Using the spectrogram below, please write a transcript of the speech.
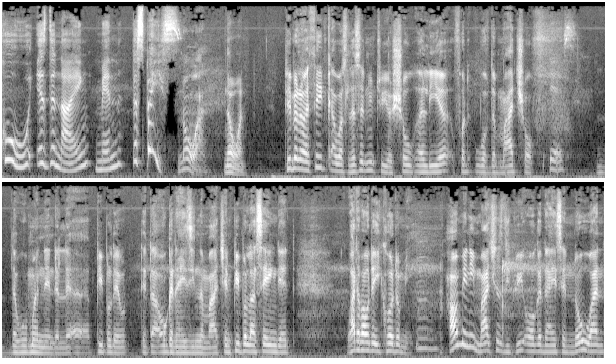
who is denying men the space? No one. No one. Phemelo, I think I was listening to your show earlier for the, of the march of Yes. the women and the uh, people that, that are organizing the march, and people are saying that. What about the economy? How many marches did we organize and no one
